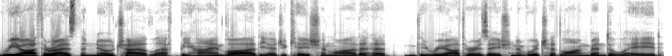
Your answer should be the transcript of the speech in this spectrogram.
reauthorized the No Child Left Behind law, the education law that had the reauthorization of which had long been delayed.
